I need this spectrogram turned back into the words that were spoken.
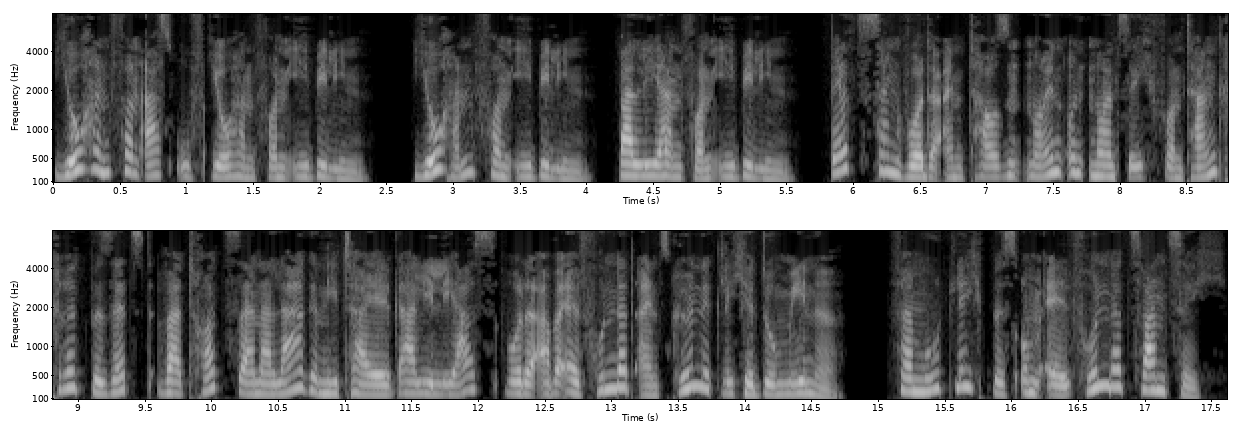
Johann von Asuf, Johann von Ibelin, Johann von Ibelin, Balian von Ibelin. Bethsan wurde 1099 von Tankred besetzt, war trotz seiner Lage nie Teil Galileas, wurde aber 1101 königliche Domäne. Vermutlich bis um 1120.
